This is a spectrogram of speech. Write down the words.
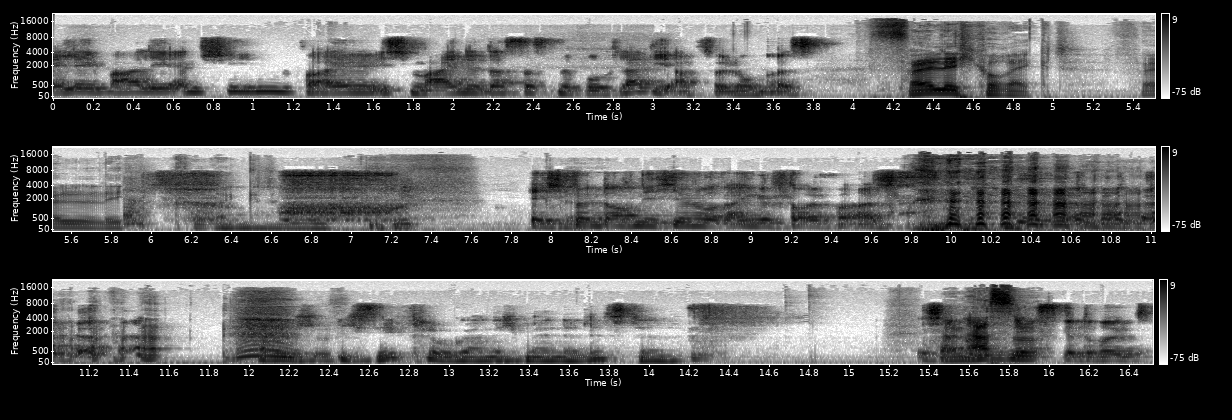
Islay Barley entschieden, weil ich meine, dass das eine Bukladi-Abfüllung ist. Völlig korrekt. Völlig korrekt. Ich bin doch nicht hier nur reingestolpert. Ich, ich sehe Flo gar nicht mehr in der Liste. Ich Dann habe hast noch du- nichts gedrückt.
